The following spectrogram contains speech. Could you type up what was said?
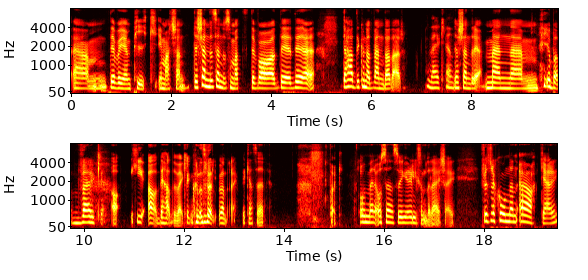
ehm, det var ju en peak i matchen. Det kändes ändå som att det var, det, det, det hade kunnat vända där. Verkligen. Jag kände det. Men ehm, Jag bara verkligen. Ja, he, ja det hade verkligen kunnat vända där. Vi kan säga det. tack. Och, men, och sen så är det liksom det där så här. Frustrationen ökar.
